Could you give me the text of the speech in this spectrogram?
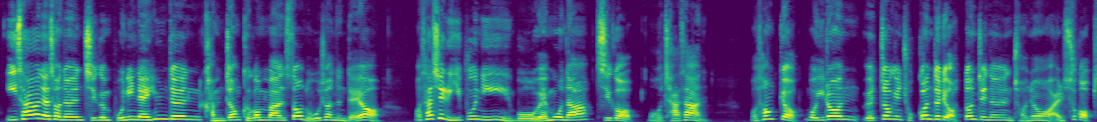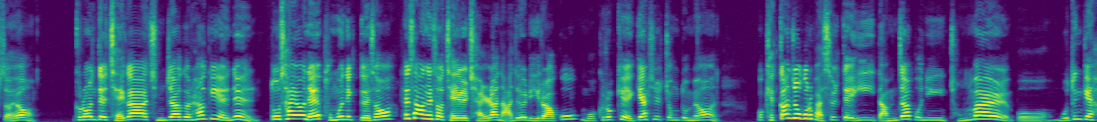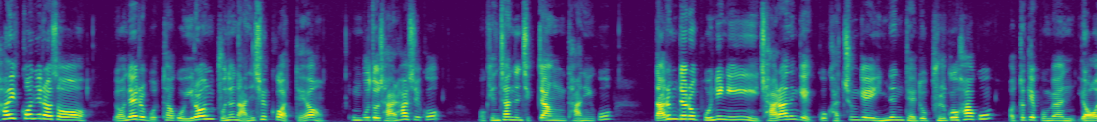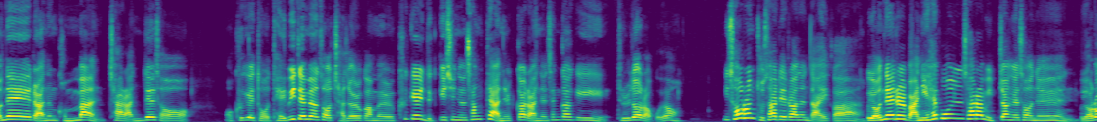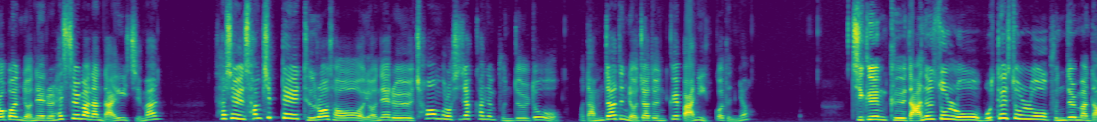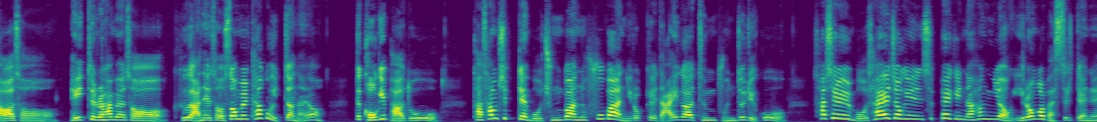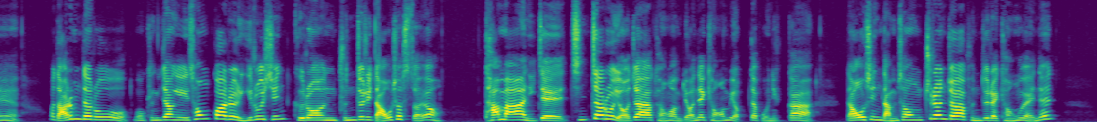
이 사연에서는 지금 본인의 힘든 감정 그것만 써 놓으셨는데요. 어, 사실 이분이 뭐 외모나 직업, 뭐 자산, 뭐 성격, 뭐 이런 외적인 조건들이 어떤지는 전혀 알 수가 없어요. 그런데 제가 짐작을 하기에는 또 사연에 부모님께서 세상에서 제일 잘난 아들이라고 뭐 그렇게 얘기하실 정도면 뭐 객관적으로 봤을 때 이 남자분이 정말 뭐 모든 게 하위권이라서 연애를 못하고 이런 분은 아니실 것 같아요. 공부도 잘 하시고, 뭐 괜찮은 직장 다니고, 나름대로 본인이 잘하는 게 있고 갖춘 게 있는데도 불구하고 어떻게 보면 연애라는 것만 잘 안 돼서 어, 그게 더 대비되면서 좌절감을 크게 느끼시는 상태 아닐까라는 생각이 들더라고요. 이 32살이라는 나이가 연애를 많이 해본 사람 입장에서는 여러 번 연애를 했을 만한 나이지만 사실 30대에 들어서 연애를 처음으로 시작하는 분들도 남자든 여자든 꽤 많이 있거든요. 지금 그 나는 솔로, 모텔 솔로 분들만 나와서 데이트를 하면서 그 안에서 썸을 타고 있잖아요. 근데 거기 봐도 다 30대 뭐 중반, 후반 이렇게 나이가 든 분들이고 사실 뭐 사회적인 스펙이나 학력 이런 걸 봤을 때는 어, 나름대로 뭐 굉장히 성과를 이루신 그런 분들이 나오셨어요. 다만 이제 진짜로 여자 경험, 연애 경험이 없다 보니까 나오신 남성 출연자 분들의 경우에는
